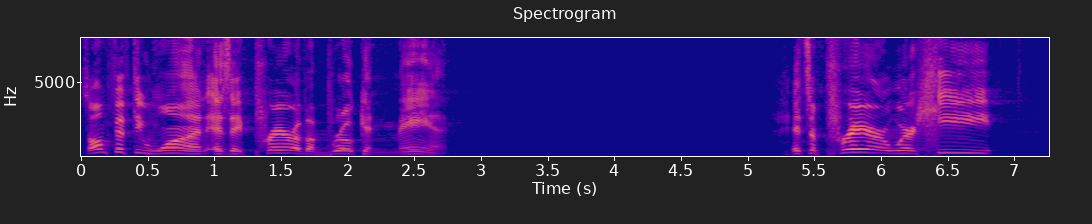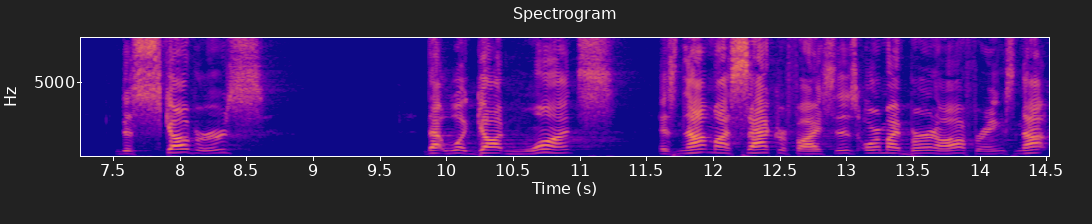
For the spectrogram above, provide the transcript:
Psalm 51 is a prayer of a broken man. It's a prayer where he discovers that what God wants is not my sacrifices or my burnt offerings, not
